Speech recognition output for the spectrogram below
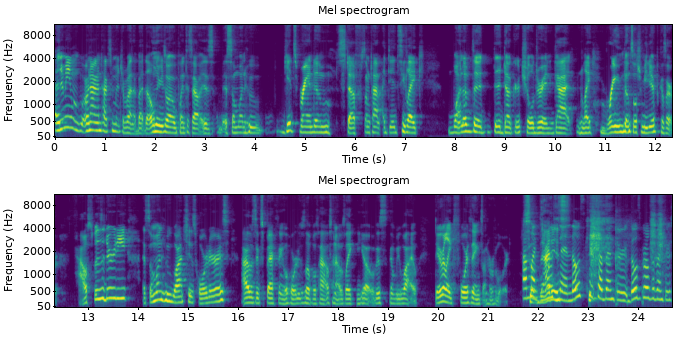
and I mean we're not going to talk too much about it, but the only reason I would point this out is as someone who gets random stuff. Sometimes I did see like one of the the Duggar children got like reamed on social media because her house was dirty. As someone who watches hoarders, I was expecting a hoarders level house, and I was like, "Yo, this is gonna be wild." There were like four things on her floor. I'm so like, listen, is... those kids have been through, those girls have been through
